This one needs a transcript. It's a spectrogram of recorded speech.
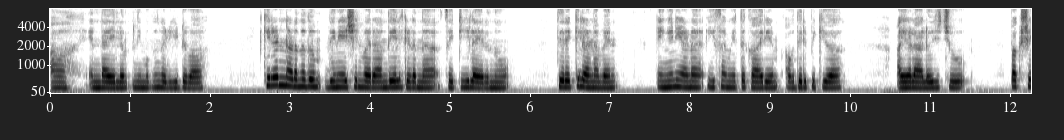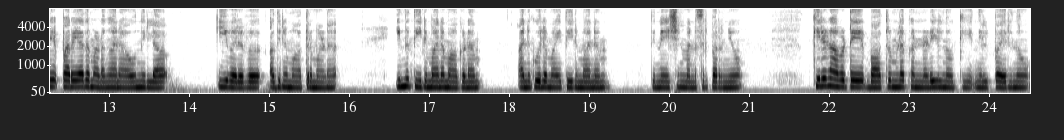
ആ എന്തായാലും നീ മുഖം കഴുകിയിട്ട് വാ. കിരൺ നടന്നതും ദിനേശൻ വരാന്തയിൽ കിടന്ന സെറ്റിയിലായിരുന്നു. തിരക്കിലാണവൻ. എങ്ങനെയാണ് ഈ സമയത്ത് കാര്യം അവതരിപ്പിക്കുക? അയാൾ ആലോചിച്ചു. പക്ഷേ പറയാതെ മടങ്ങാനാവുന്നില്ല. ഈ വരവ് അതിനു മാത്രമാണ്. ഇന്ന് തീരുമാനമാകണം. അനുകൂലമായ തീരുമാനം ദിനേശൻ മനസ്സിൽ പറഞ്ഞു. കിരൺ ആവട്ടെ ബാത്റൂമിലെ കണ്ണടിയിൽ നോക്കി നിൽപ്പായിരുന്നു.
